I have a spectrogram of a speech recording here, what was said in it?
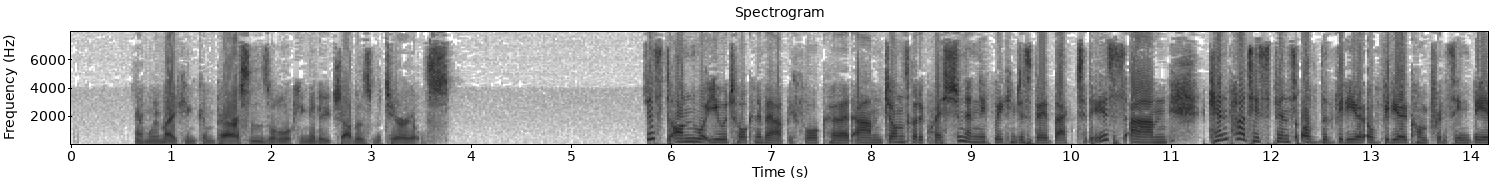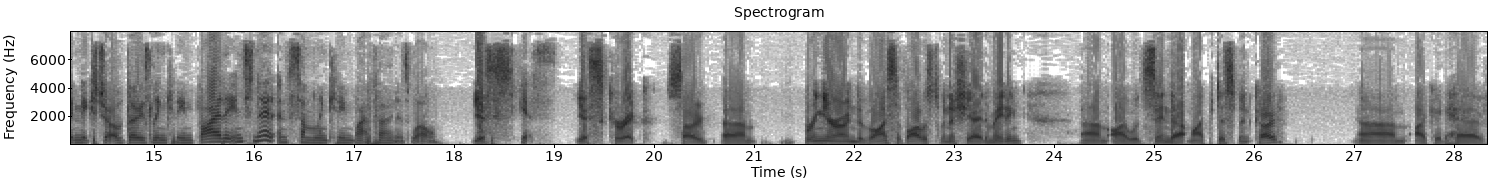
and we're making comparisons or looking at each other's materials. Just on what you were talking about before, Kurt, um, John's got a question, and if we can just go back to this, um, can participants of the video of video conferencing be a mixture of those linking in via the internet and some linking in by phone as well? Yes. Yes. Yes, correct. So um, bring your own device. If I was to initiate a meeting, um, I would send out my participant code. Um, I could have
